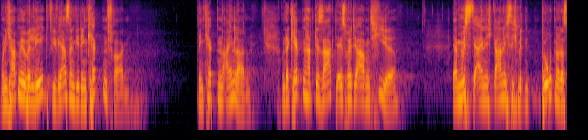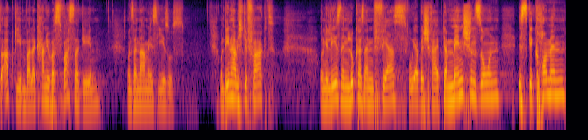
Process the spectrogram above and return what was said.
Und ich habe mir überlegt, wie wäre es, wenn wir den Captain fragen? Den Captain einladen. Und der Captain hat gesagt, er ist heute Abend hier. Er müsste eigentlich gar nicht sich mit Booten oder so abgeben, weil er kann übers Wasser gehen. Und sein Name ist Jesus. Und den habe ich gefragt, und wir lesen in Lukas einen Vers, wo er beschreibt, der Menschensohn ist gekommen,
